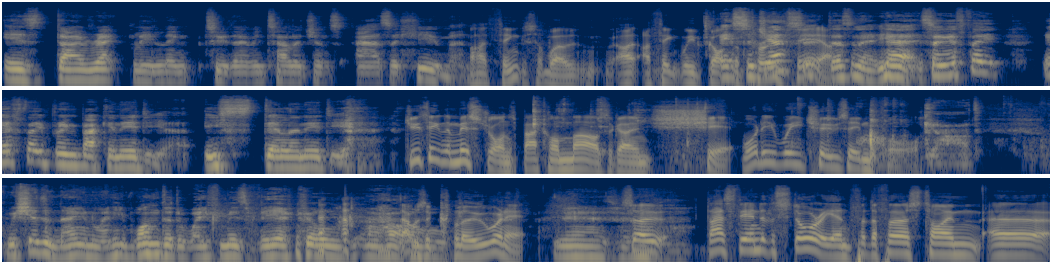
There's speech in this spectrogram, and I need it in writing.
is directly linked to their intelligence as a human? I think so. Well, I, I think we've got it the suggests proof here. it, doesn't it? Yeah. So if they if they bring back an idiot, he's still an idiot. Do you think the Mysterons back on Mars are going shit? What did we choose him for? God, we should have known when he wandered away from his vehicle. That was a Oh, clue, wasn't it? Yeah. So that's the end of the story, and for the first time uh,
